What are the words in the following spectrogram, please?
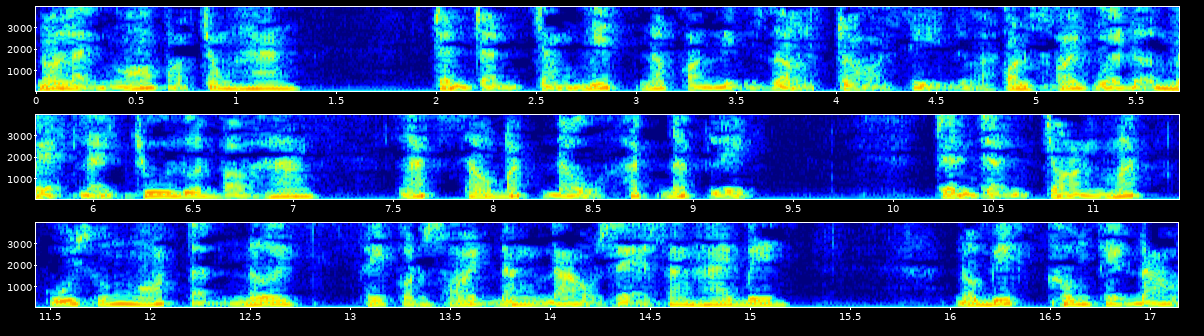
nó lại ngó vào trong hang, Trần trận chẳng biết nó còn định dở trò gì nữa. Con sói vừa đỡ mệt lại chui luôn vào hang, lát sau bắt đầu hất đất lên. Trần trận tròn mắt, cúi xuống ngó tận nơi, thấy con sói đang đào rẽ sang hai bên. Nó biết không thể đào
